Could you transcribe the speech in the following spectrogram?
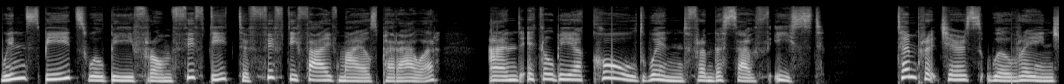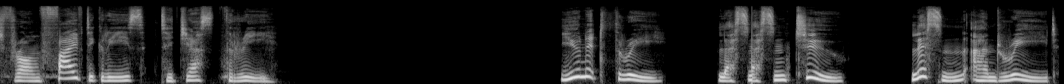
Wind speeds will be from 50 to 55 miles per hour, and it'll be a cold wind from the southeast. Temperatures will range from 5 degrees to just 3. Unit 3, Lesson, Lesson 2 Listen and Read.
